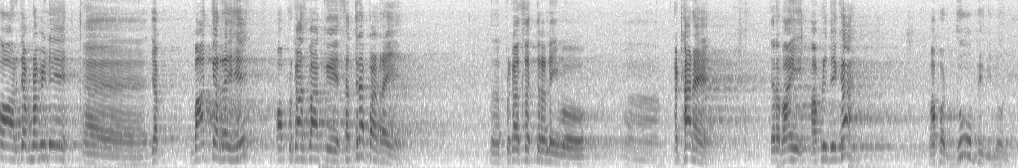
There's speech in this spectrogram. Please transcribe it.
और जब नबी ने जब बात कर रहे हैं और प्रकाश बाग के सत्रह पढ़ रहे हैं प्रकाश सत्रह नहीं, वो अठारह है। कह रहा, भाई, आपने देखा? वहाँ पर दो बेबीलोन है।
